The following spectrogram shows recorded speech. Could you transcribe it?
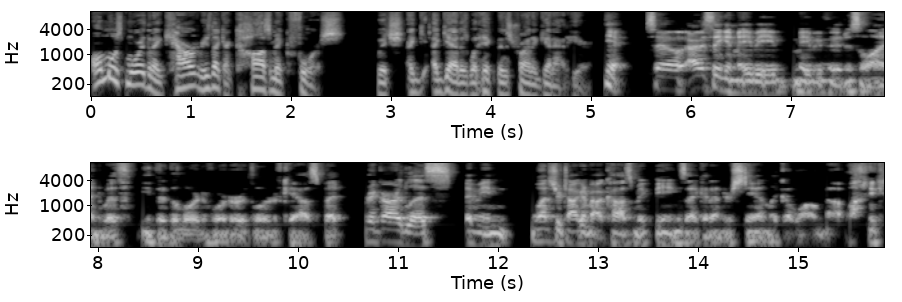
almost more than a character. He's like a cosmic force, which again is what Hickman's trying to get at here. Yeah. So I was thinking maybe maybe Voodoo's aligned with either the Lord of Order or the Lord of Chaos, but regardless, I mean, once you're talking about cosmic beings, I could understand like a Wong not wanting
